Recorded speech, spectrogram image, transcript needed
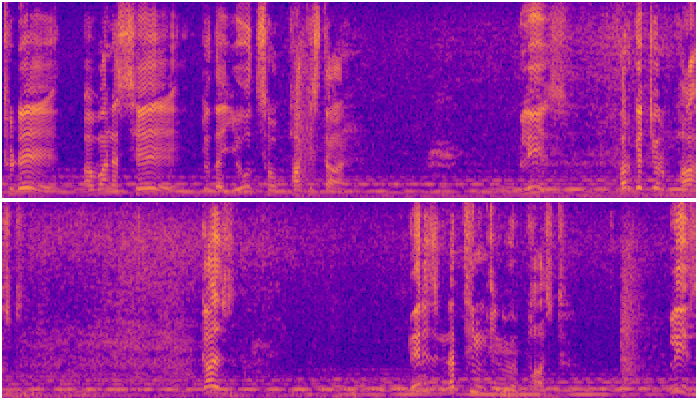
Today, I want to say to the youths of Pakistan please forget your past. Because there is nothing in your past. Please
